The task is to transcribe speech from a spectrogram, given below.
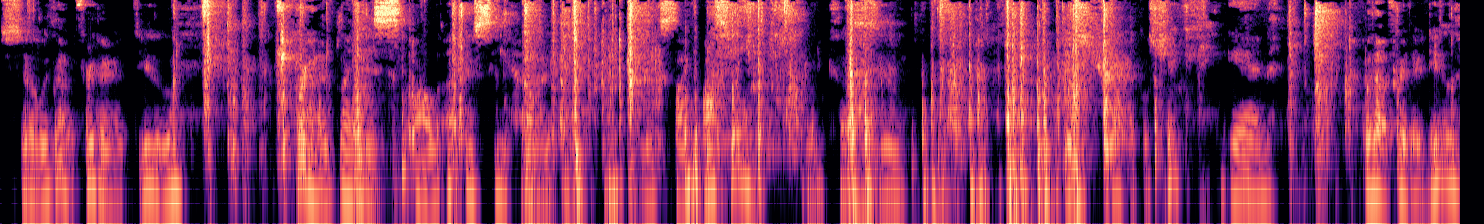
So without further ado, we're gonna blend this all up and see how it looks like also to this tropical shake. And without further ado,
